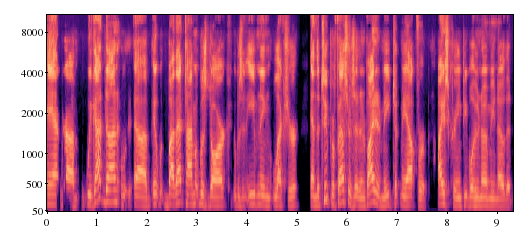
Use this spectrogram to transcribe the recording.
And um, we got done. Uh, it, by that time, it was dark. It was an evening lecture. And the two professors that invited me took me out for ice cream. People who know me know that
